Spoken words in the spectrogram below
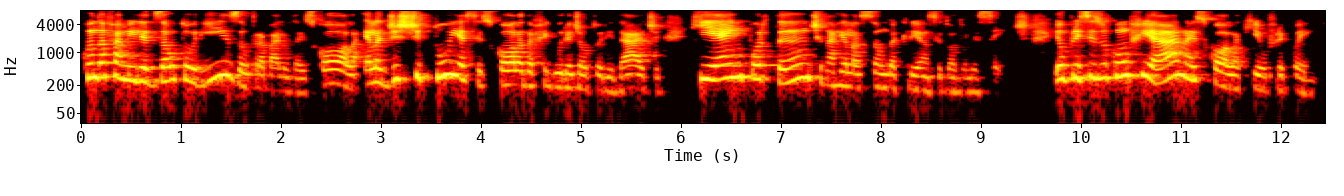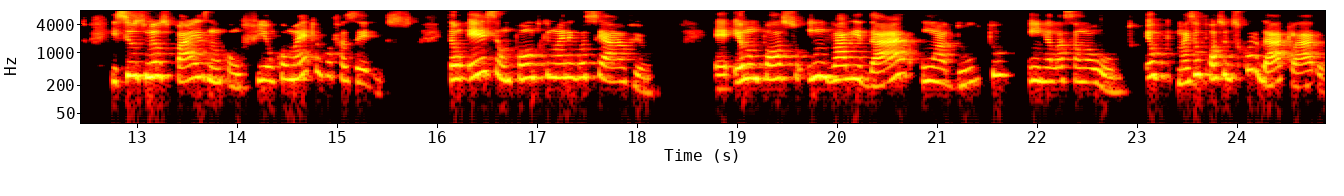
Quando a família desautoriza o trabalho da escola, ela destitui essa escola da figura de autoridade que é importante na relação da criança e do adolescente. Eu preciso confiar na escola que eu frequento. E se os meus pais não confiam, como é que eu vou fazer isso? Então, esse é um ponto que não é negociável. É, eu não posso invalidar um adulto em relação ao outro. Eu, mas eu posso discordar, claro.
